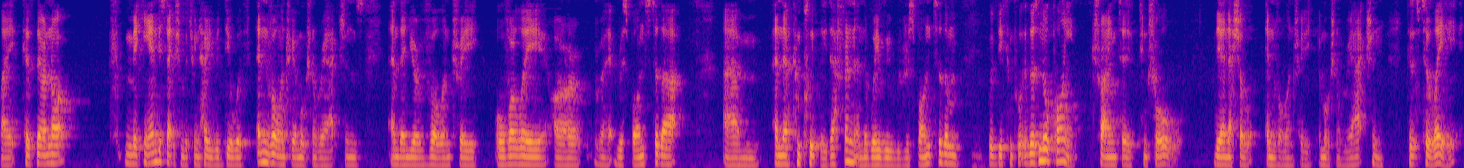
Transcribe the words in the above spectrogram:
like, because they're not making any distinction between how you would deal with involuntary emotional reactions and then your voluntary overlay or re- response to that. Um, and they're completely different, and the way we would respond to them would be completely. There's no point trying to control the initial involuntary emotional reaction because it's too late.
